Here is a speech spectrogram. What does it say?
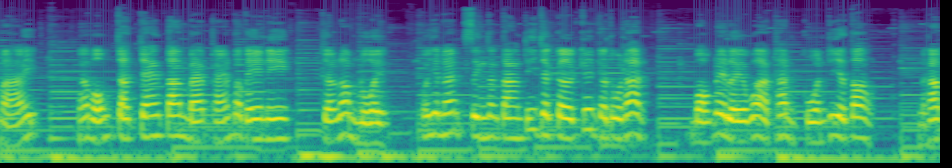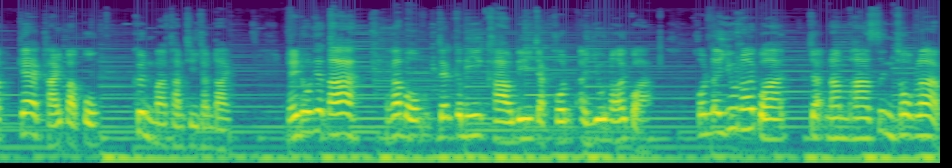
หมายนะครับผมจัดแจงตามแบบแผนประเพณีจะร่ำรวย เพราะฉะนั้นสิ่งต่างๆ ที่จะเกิดขึ้นกับตัวท่าน บอกได้เลยว่าท่านควรที่จะต้องนะครับ แก้ไขปรับปรุงขึ้นมาทันทีทันใด ในดวงชะตานะครับผมจะมีข่าวดีจากคนอายุน้อยกว่า คนอายุน้อยกว่าจะนำพาซึ่งโชคลาภ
